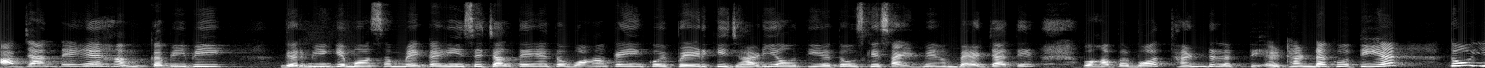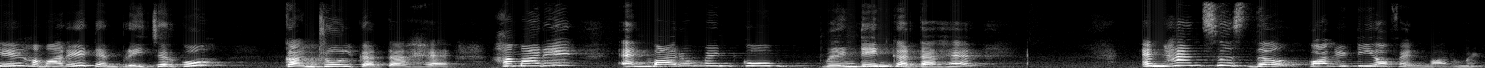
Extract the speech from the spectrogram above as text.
आप जानते हैं, हम कभी भी गर्मी के मौसम में कहीं से चलते हैं तो वहाँ कहीं कोई पेड़ की झाड़ियाँ होती है तो उसके साइड में हम बैठ जाते हैं। वहाँ पर बहुत ठंड लगती, ठंडक होती है तो ये हमारे टेम्परेचर को कंट्रोल करता है। हमारे एनवायरमेंट को मेंटेन करता है। Enhances the quality of environment.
